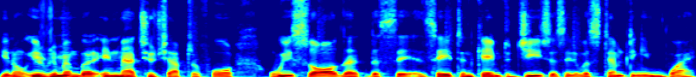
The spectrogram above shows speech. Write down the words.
You know, you remember in Matthew chapter 4, we saw that the Satan came to Jesus and he was tempting him. Why?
